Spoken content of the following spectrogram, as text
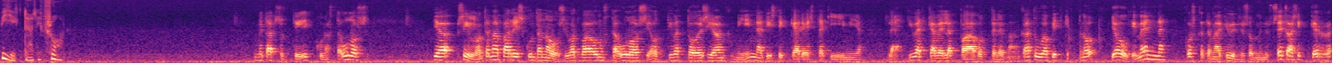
Vi gick därifrån. Me katsottiin ikkunasta ulos. Ja silloin tämä pariskunta nousivat vaunusta ulos ja ottivat toisiaan niin nätisti kädestä kiinni ja lähtivät kävellä paapottelemaan katua pitkin. No jouti mennä, koska tämä kyyditys on mennyt sekaisin kerran,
